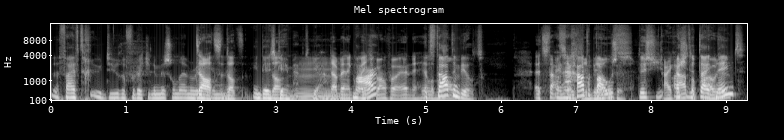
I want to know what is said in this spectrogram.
50 uur duren voordat je de muscle memory Dat, in, dat, in deze dat- game hebt. Ja. Mm. daar ben ik een Maar beetje bang voor. En helemaal, Het staat in beeld. Het staat En hij gaat op beeld. pauze. Dus Hij als gaat je de tijd pauze. neemt,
